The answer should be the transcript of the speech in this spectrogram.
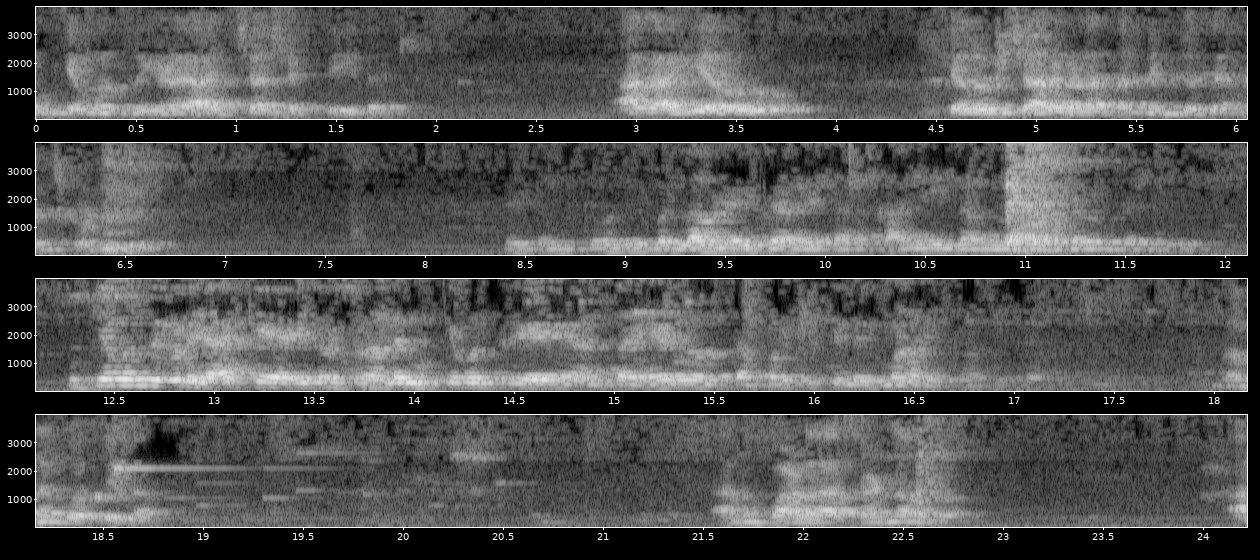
ಮುಖ್ಯಮಂತ್ರಿಗಳ ಆ ಇಚ್ಛಾಶಕ್ತಿ ಇದೆ. ಹಾಗಾಗಿ ಅವರು ಕೆಲವು ವಿಚಾರಗಳನ್ನು ನಿಮ್ಮ ಜೊತೆ ಹಂಚಿಕೊಂಡಿದ್ದಾರೆ. ಈಗ ಮುಖ್ಯಮಂತ್ರಿ ಬದಲಾವಣೆ ವಿಚಾರ ಇಲ್ಲ ಖಾಲಿ ಇಲ್ಲ ಅನ್ನೋ ಸಂದರ್ಭದಲ್ಲಿ ಮುಖ್ಯಮಂತ್ರಿಗಳು ಯಾಕೆ ಐದು ವರ್ಷ ನಾನೇ ಮುಖ್ಯಮಂತ್ರಿ ಅಂತ ಹೇಳುವಂತ ಪರಿಸ್ಥಿತಿ ನಿರ್ಮಾಣ ಆಯ್ತು ನನಗೆ ಗೊತ್ತಿಲ್ಲ. ನಾನು ಬಹಳ ಸಣ್ಣವರು ಆ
